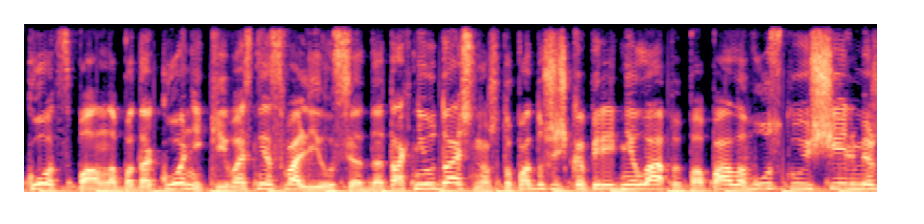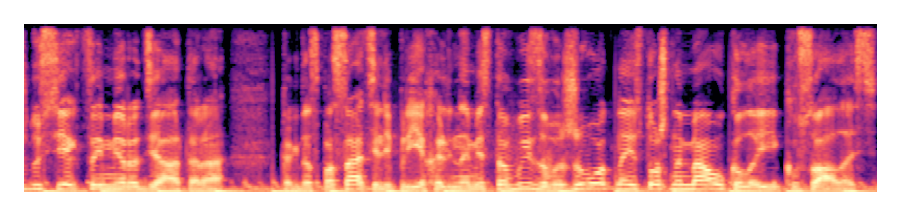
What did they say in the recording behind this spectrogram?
Кот спал на подоконнике и во сне свалился, да так неудачно, что подушечка передней лапы попала в узкую щель между секциями радиатора. Когда спасатели приехали на место вызова, животное истошно мяукало и кусалось.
